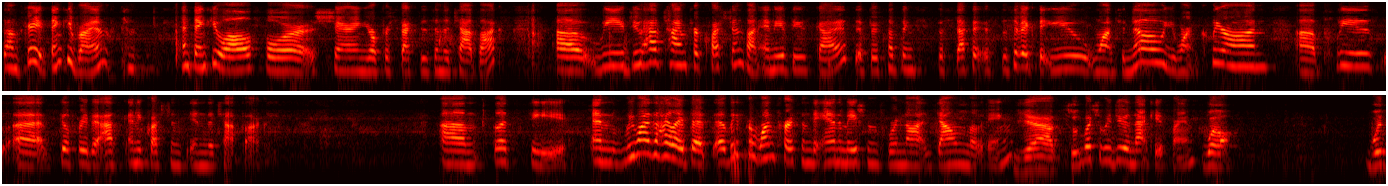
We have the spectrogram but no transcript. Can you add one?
Sounds great. Thank you, Brian. And thank you all for sharing your perspectives in the chat box. Uh, we do have time for questions on any of these guys. If there's something specific, specific that you want to know, you weren't clear on, uh, please uh, feel free to ask any questions in the chat box. Um, let's see. And we wanted to highlight that at least for one person, the animations were not downloading. Yeah. So what should we do in that case, Brian? Well, with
